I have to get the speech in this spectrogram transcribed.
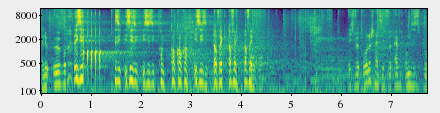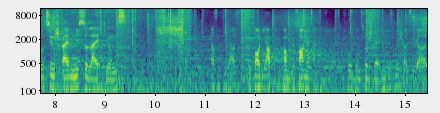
Wenn du irgendwo... Ich sie, ich sehe sie. Komm, komm, komm, komm. Ich sehe sie. Lauf weg, lauf weg, lauf weg. Ich würde ohne Scheiß, ich würde einfach, um sie zu provozieren, schreiben, nicht so leicht, Jungs. Da sind Dias. Ich baue die ab. Komm, wir fahren jetzt einfach die Dias, obwohl wir uns verstecken. Ist mir scheißegal.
